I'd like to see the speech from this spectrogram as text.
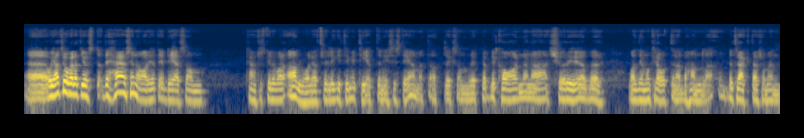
Eh, och jag tror väl att just det här scenariot är det som kanske skulle vara allvarligast för legitimiteten i systemet. Att liksom republikanerna kör över vad Demokraterna behandlar, betraktar som en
